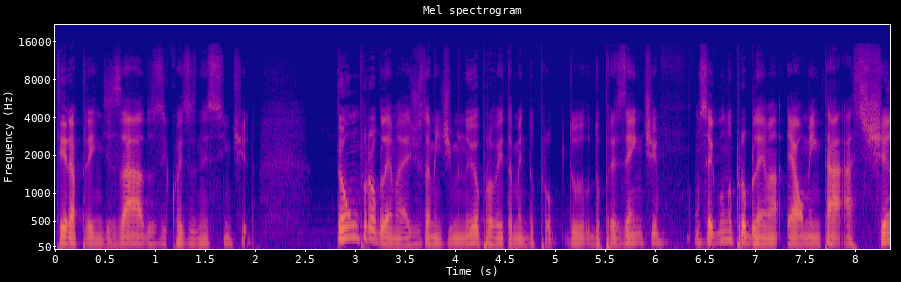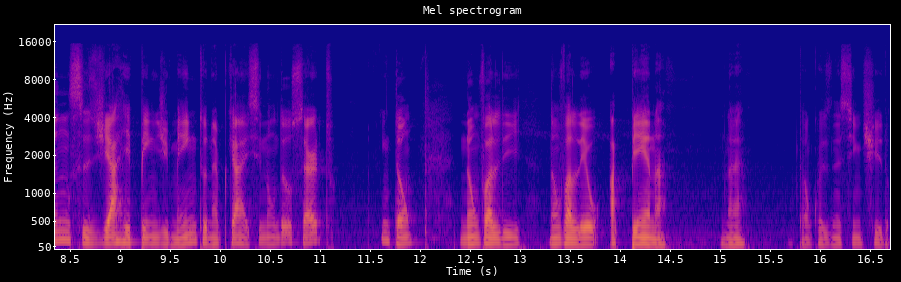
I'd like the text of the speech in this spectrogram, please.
ter aprendizados e coisas nesse sentido. Então, um problema é justamente diminuir o aproveitamento do, do, do, presente. Um segundo problema é aumentar as chances de arrependimento, né? Porque, ah, se não deu certo, então não vali, não valeu a pena, né? Então, coisa nesse sentido.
